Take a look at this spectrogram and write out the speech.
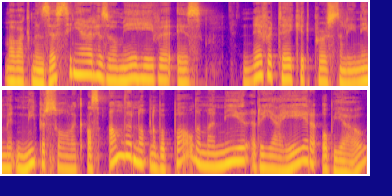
Maar wat ik mijn 16-jarige zou meegeven is: never take it personally. Neem het niet persoonlijk. Als anderen op een bepaalde manier reageren op jou,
